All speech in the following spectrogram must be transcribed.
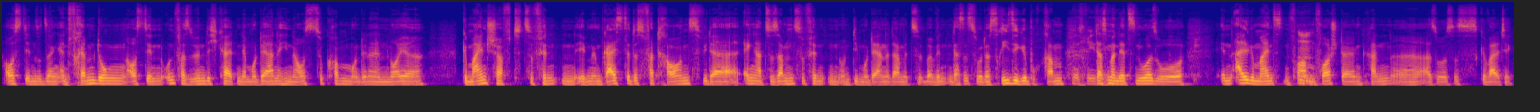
aus den sozusagen Entfremdungen, aus den Unversöhnlichkeiten der Moderne hinauszukommen und in eine neue Gemeinschaft zu finden, eben im Geiste des Vertrauens wieder enger zusammenzufinden und die Moderne damit zu überwinden. Das ist so das riesige Programm, das, riesige. das man jetzt nur so in allgemeinsten Formen mhm. vorstellen kann. Äh, also es ist gewaltig,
